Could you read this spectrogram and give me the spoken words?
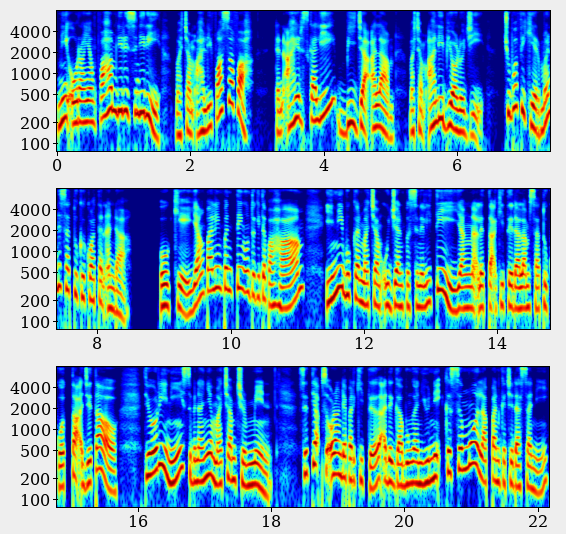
ni orang yang faham diri sendiri macam ahli falsafah. Dan akhir sekali, bijak alam macam ahli biologi. Cuba fikir mana satu kekuatan anda? Okey, yang paling penting untuk kita faham, ini bukan macam ujian personality yang nak letak kita dalam satu kotak je tau. Teori ni sebenarnya macam cermin. Setiap seorang daripada kita ada gabungan unik ke semua lapan kecerdasan ni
